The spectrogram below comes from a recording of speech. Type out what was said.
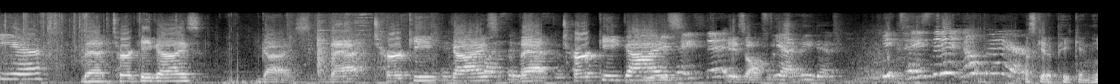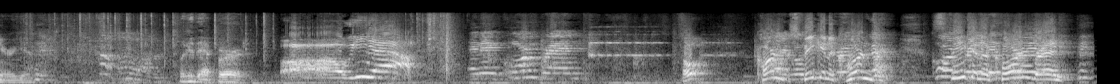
here. That turkey, guys. Guys, that turkey, guys. That turkey, Did you guys, taste it? is off the Yeah, chain. he did. He tasted it? No fair. Let's get a peek in here again. Come on. Look at that bird. Oh, yeah! And then cornbread. Oh, corn. Gotta Speaking of cornbread. Cornbread Speaking of is cornbread.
